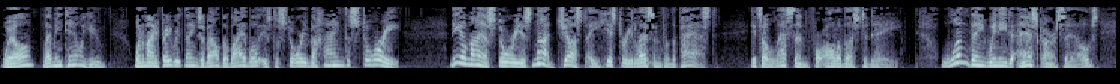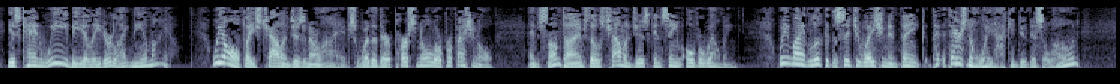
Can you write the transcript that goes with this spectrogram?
Well, let me tell you. One of my favorite things about the Bible is the story behind the story. Nehemiah's story is not just a history lesson from the past. It's a lesson for all of us today. One thing we need to ask ourselves is can we be a leader like Nehemiah? We all face challenges in our lives, whether they're personal or professional, and sometimes those challenges can seem overwhelming. We might look at the situation and think, there's no way I can do this alone.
